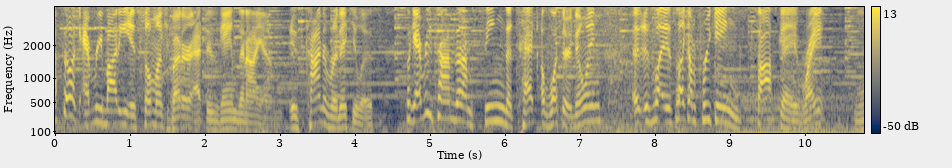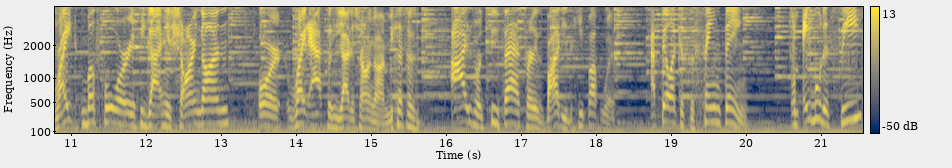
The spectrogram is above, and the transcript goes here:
I feel like everybody is so much better at this game than I am. It's kind of ridiculous. It's like every time that I'm seeing the tech of what they're doing, it's like it's like I'm freaking Sasuke, right? Right before he got his Sharingan, or right after he got his Sharingan, because his eyes were too fast for his body to keep up with. I feel like it's the same thing. I'm able to see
